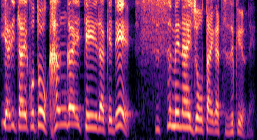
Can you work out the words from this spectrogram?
やりたいことを考えているだけで進めない状態が続くよね。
